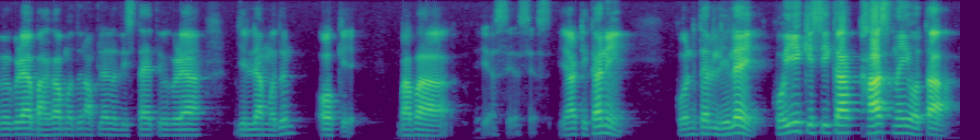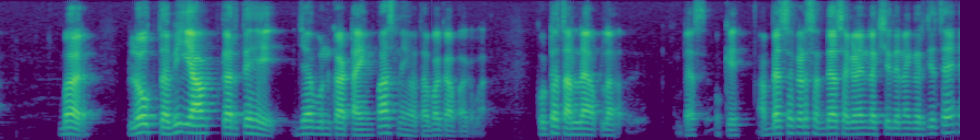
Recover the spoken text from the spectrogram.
वेगवेगळ्या भागामधून आपल्याला दिसत आहेत वेगवेगळ्या जिल्ह्यामधून. ओके. बाबा यस यस यस या ठिकाणी कोणीतरी लिहिलंय कोई किसी का खास नाही होता. बर. लोक तभी याद करते हे जब उनका टाइमपास नाही होता. बघा बघा बघा. कुठं चाललाय आपला अभ्यास? ओके. अभ्यासाकडे सध्या सगळ्यांनी लक्ष देणं गरजेचं आहे.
